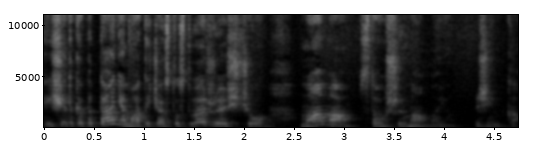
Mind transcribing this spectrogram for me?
І ще таке питання. Мати часто стверджує, що мама, ставши мамою, жінка,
